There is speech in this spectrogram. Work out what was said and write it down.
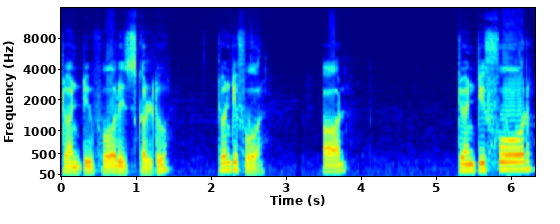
24 is equal to 24 or 24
